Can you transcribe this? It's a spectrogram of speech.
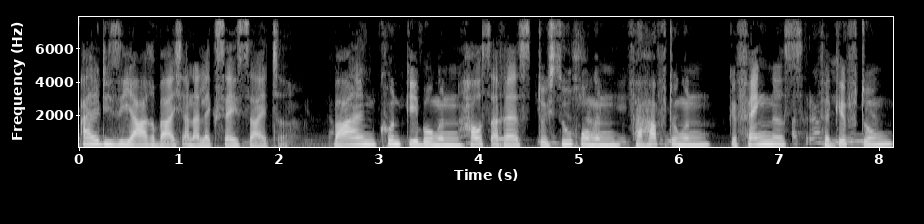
All diese Jahre war ich an Alexeis Seite. Wahlen, Kundgebungen, Hausarrest, Durchsuchungen, Verhaftungen, Gefängnis, Vergiftung,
